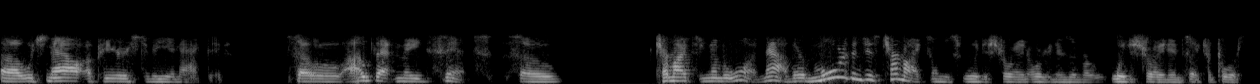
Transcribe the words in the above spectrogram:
Uh, which now appears to be inactive. So I hope that made sense. So termites are number one. Now, there are more than just termites on this wood destroying organism or wood destroying insect reports.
